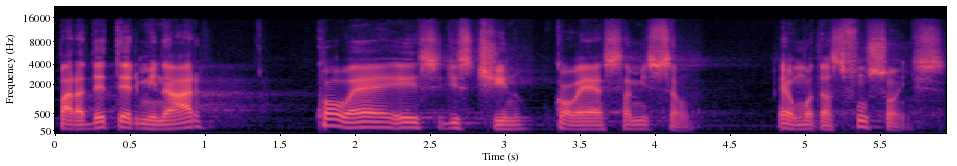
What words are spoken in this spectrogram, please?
para determinar qual é esse destino, qual é essa missão. É uma das funções.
